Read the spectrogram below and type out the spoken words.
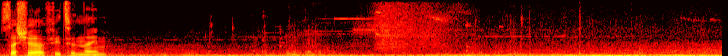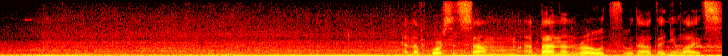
Such a fitting name. And of course it's some abandoned road without any lights.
